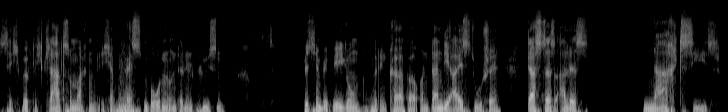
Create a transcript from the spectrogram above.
sich wirklich klar zu machen, ich habe festen Boden unter den Füßen bisschen Bewegung für den Körper und dann die Eisdusche, dass das alles nachzieht.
